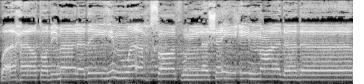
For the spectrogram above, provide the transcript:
وأحاط بما لديهم وأحصى كل شيء عددا.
